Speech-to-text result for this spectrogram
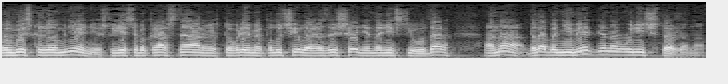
Он высказал мнение, что если бы Красная Армия в то время получила разрешение нанести удар, она была бы немедленно уничтожена.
